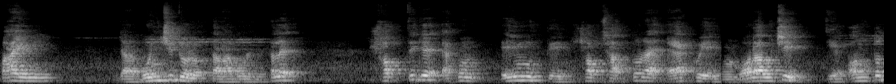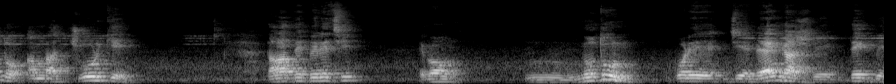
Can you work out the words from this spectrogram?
পায়নি, যারা বঞ্চিত হলো, তারা বলবে। তাহলে সব থেকে এখন এই মুহূর্তে সব ছাত্ররা এক হয়ে বলা উচিত যে, অন্তত আমরা চোরকে তাড়াতে পেরেছি এবং নতুন করে যে র্যাঙ্ক আসবে, দেখবে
